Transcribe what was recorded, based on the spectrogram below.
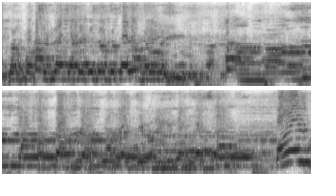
इतर पक्षातल्या कार्यकर्त्याचं काही खरं नाही फक्त आपल्या पोटाचे खळी भरण्यासाठी पण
